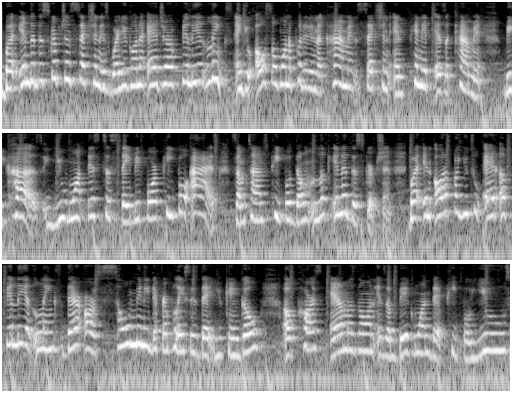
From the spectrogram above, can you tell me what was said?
But in the description section is where you're going to add your affiliate links. And you also want to put it in a comment section and pin it as a comment because you want this to stay before people eyes. Sometimes people don't look in the description. But in order for you to add affiliate links there are so many different places that you can go of course amazon is a big one that people use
